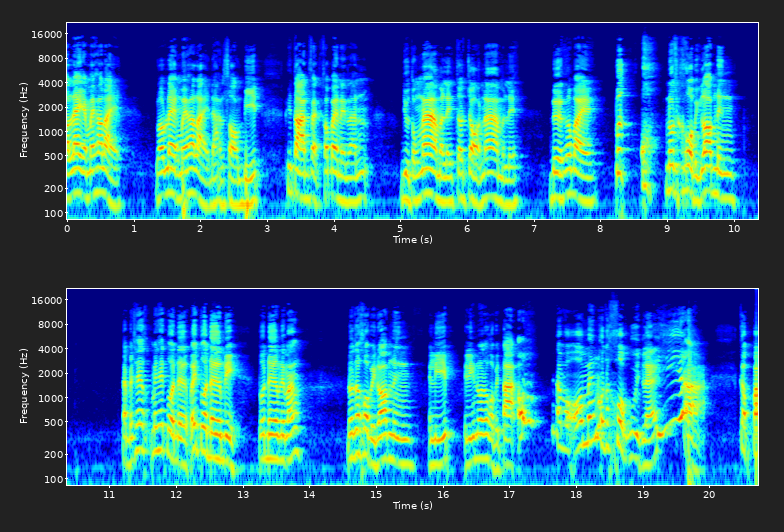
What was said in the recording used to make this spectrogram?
ตอนแรกยังไม่เท่าไหร่รอบแรกไม่เท่าไหร่ด่านสองบีทพี่ตาลแฟดเข้าไปในนั้น อยู่ตรงหน้ามันเลยจอๆหน้ามันเลย เดินเข้าไปปึ๊กโอ้โนสโคปอีกรอบหนึ่ง แต่ไม่ใช่ไม่ใช่ตัวเดิมเอ้ตัวเดิมดิ ตัวเดิมเลยมั้ง โดนตะขบอีกรอบหนึ่งไอลีฟไอลีฟโดนตะขบไปตาโอ้พี่ตาบอกโอ้แม่งโดนตะขบกูอีกแล้วเฮียกลับไป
